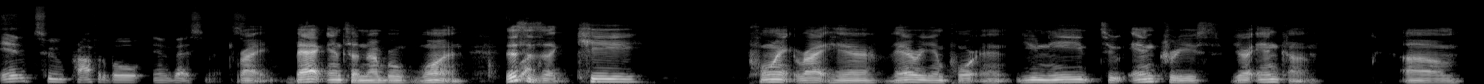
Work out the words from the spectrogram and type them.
into profitable investments. Right. Back into number 1. This right. is a key point right here, very important. You need to increase your income. Um,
